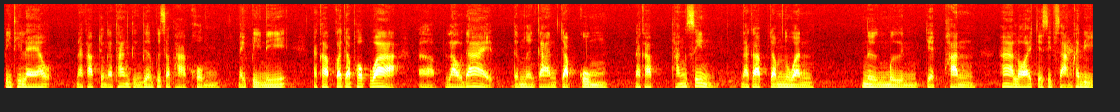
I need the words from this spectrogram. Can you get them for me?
ปีที่แล้วนะครับจนกระทั่งถึงเดือนพฤษภาคมในปีนี้นะครับก็จะพบว่าเเราได้ดำเนินการจับกลุ่มนะครับทั้งสิ้นนะครับจำนวน 17,573 คดี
